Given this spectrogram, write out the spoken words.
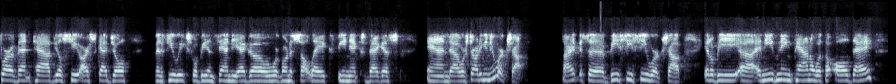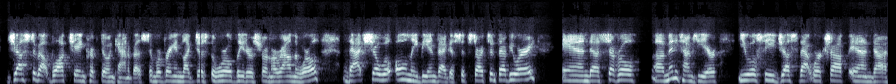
to our event tab, you'll see our schedule. In a few weeks, we'll be in San Diego. We're going to Salt Lake, Phoenix, Vegas, and uh, we're starting a new workshop. All right, it's a BCC workshop. It'll be uh, an evening panel with an all day just about blockchain, crypto, and cannabis. And we're bringing like just the world leaders from around the world. That show will only be in Vegas. It starts in February and uh, several, uh, many times a year, you will see just that workshop. And uh,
